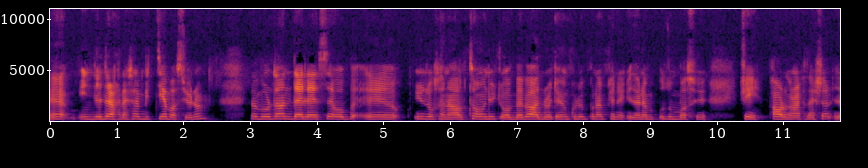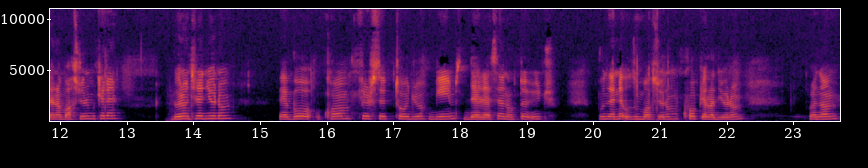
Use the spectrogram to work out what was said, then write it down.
Ve indirdi arkadaşlar. Bittiye basıyorum. Ve buradan DLS o e, 196 13 OBB Android oyun kulübü buna bir kere üzerine uzun basıyor. Şey pardon arkadaşlar üzerine basıyorum bir kere. Görüntüle diyorum. Ve bu Confirst Çocuk Games DLS.3 bunun üzerine uzun basıyorum. Kopyala diyorum. Buradan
